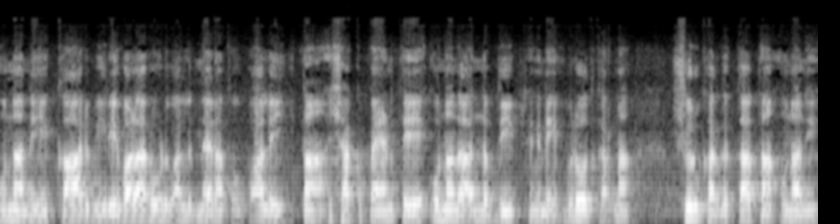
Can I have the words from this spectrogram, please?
ਉਹਨਾਂ ਨੇ ਕਾਰ ਵੀਰੇ ਵਾਲਾ ਰੋਡ ਵੱਲ ਨਹਿਰਾਂ ਤੋਂ ਪਾ ਲਈ ਤਾਂ ਸ਼ੱਕ ਪੈਣ ਤੇ ਉਹਨਾਂ ਦਾ ਨਵਦੀਪ ਸਿੰਘ ਨੇ ਵਿਰੋਧ ਕਰਨਾ ਸ਼ੁਰੂ ਕਰ ਦਿੱਤਾ ਤਾਂ ਉਹਨਾਂ ਨੇ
